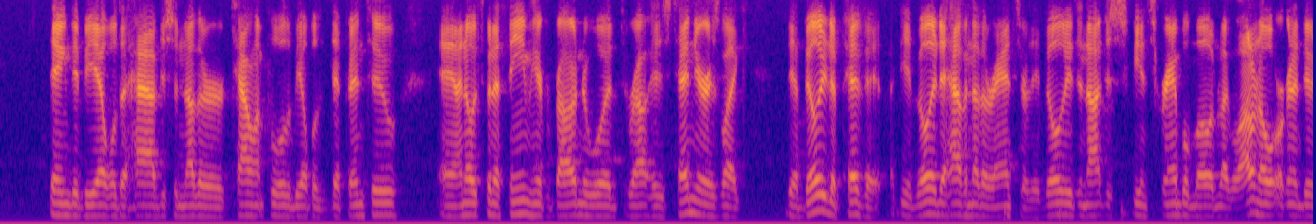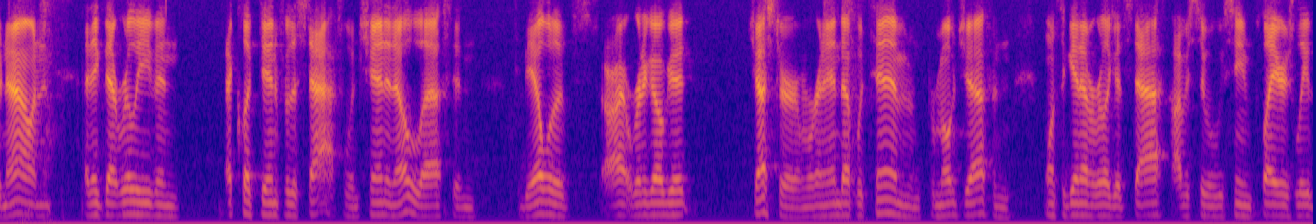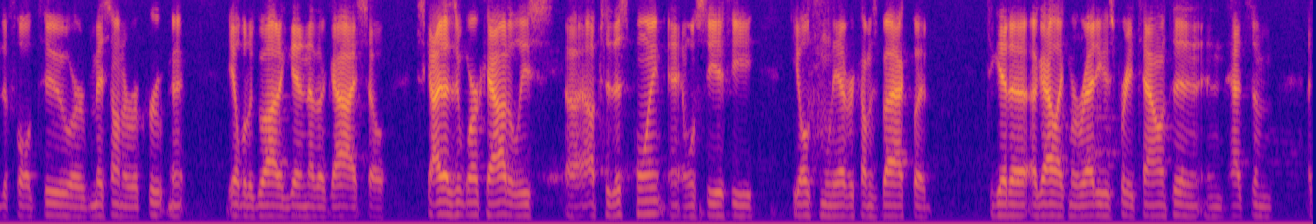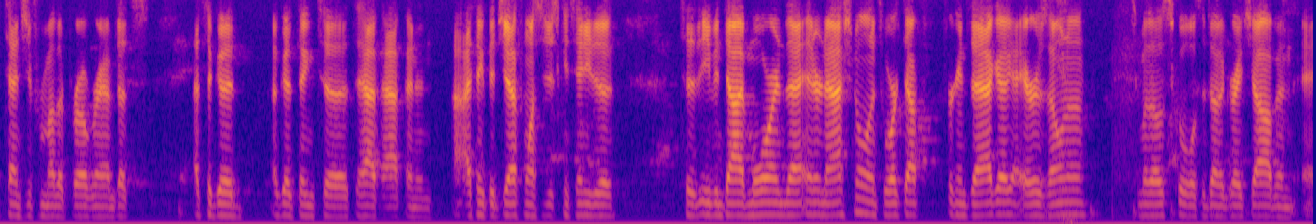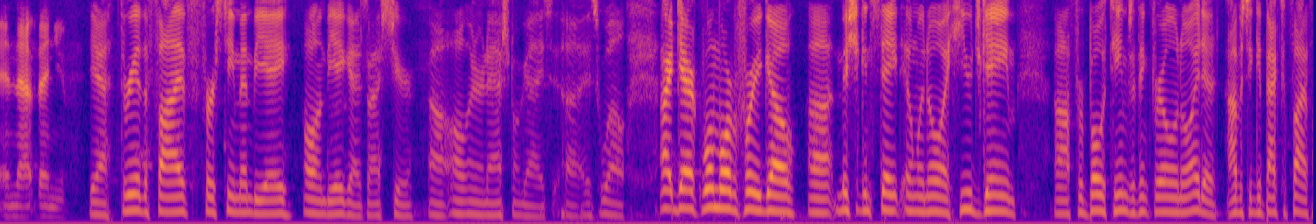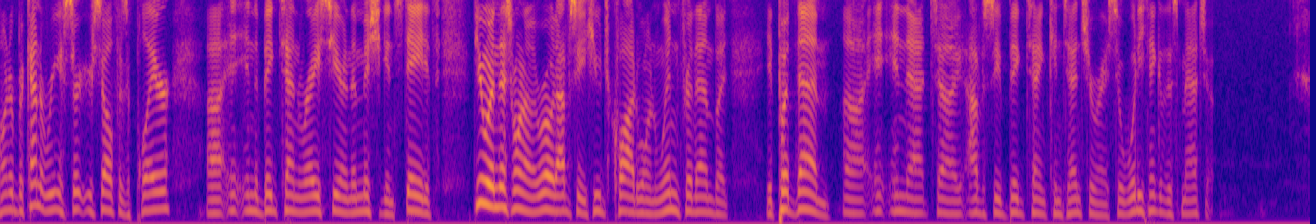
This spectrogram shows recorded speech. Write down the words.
thing to be able to have just another talent pool to be able to dip into. And I know it's been a theme here for Brad Underwood throughout his tenure is like the ability to pivot, like the ability to have another answer, the ability to not just be in scramble mode. Like, well, I don't know what we're going to do now. And I think that really even that clicked in for the staff when Chin and O left, and to be able to, all right, we're going to go get Chester, and we're going to end up with Tim and promote Jeff, and once again have a really good staff. Obviously, we've seen players leave the fold too or miss on a recruitment, be able to go out and get another guy. So Skyy doesn't work out at least uh, up to this point, and we'll see if he he ultimately ever comes back. But to get a, a guy like Moretti who's pretty talented and, and, had some attention from other programs, that's that's a good a good thing to to have happen. And I think that Jeff wants to just continue to to even dive more into that international, and it's worked out for Gonzaga, Arizona some of those schools have done a great job in in that venue. Yeah, three of the five first team NBA, all NBA guys last year, uh, all international guys uh, as well. All right, Derek, one more before you go. Uh, Michigan State, Illinois, huge game. Uh, for both teams, I think for Illinois to obviously get back to 500, but kind of reassert yourself as a player uh, in, in, the Big Ten race here, and then Michigan State. If if you win this one on the road, obviously a huge quad one win for them, but it put them uh, in, in, that obviously Big Ten contention race. So, what do you think of this matchup?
